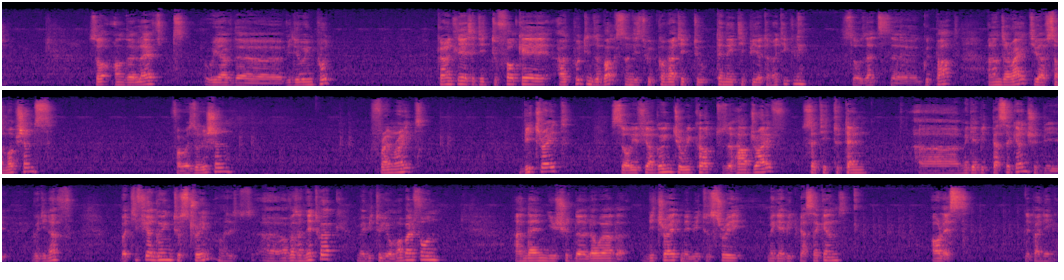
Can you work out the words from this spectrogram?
So on the left we have the video input. Currently I set it to 4K output in the box and it will convert it to 1080p automatically. So that's the good part and on the right you have some options for resolution. Frame rate. Bit rate. So if you are going to record to the hard drive set it to 10 uh, megabit per second should be good enough. But if you are going to stream uh, over the network maybe to your mobile phone and then you should uh, lower the bitrate maybe to 3 megabit per second or less depending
